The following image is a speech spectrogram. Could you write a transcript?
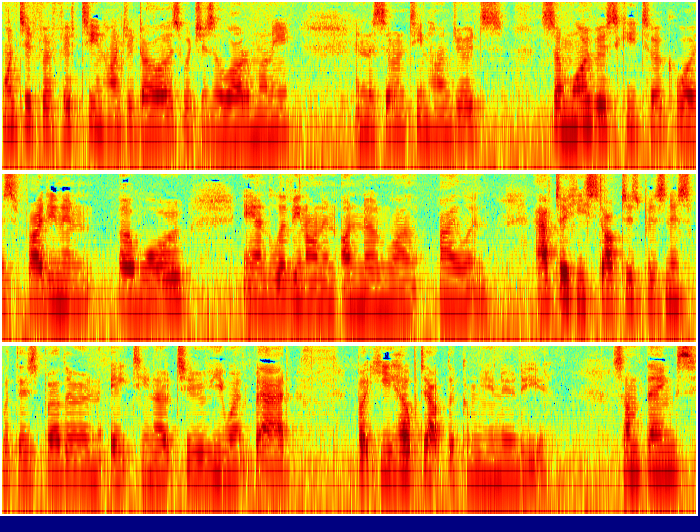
wanted for $1,500, which is a lot of money in the 1700s. Some more risk he took was fighting in a war and living on an unknown island. After he stopped his business with his brother in 1802, he went bad, but he helped out the community. Some things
